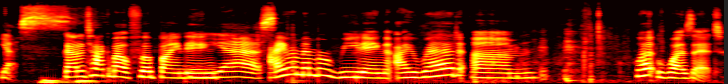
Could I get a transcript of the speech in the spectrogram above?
yes. got to talk about foot binding Yes. i remember reading i read um what was it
